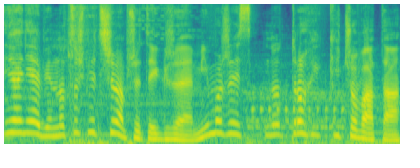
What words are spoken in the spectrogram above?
ja nie wiem, no coś mnie trzyma przy tej grze. Mimo, że jest no trochę kiczowata.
